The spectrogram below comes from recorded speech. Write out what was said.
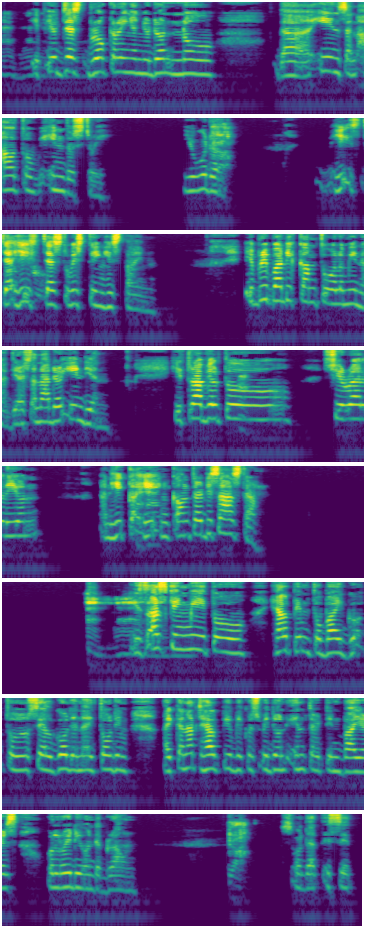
Mhm. If you're just brokering and you don't know the ins and out of industry, you wouldn't. Yeah. He's ju- he's just wasting his time. Everybody come to Wilhelmina. There's another Indian. He traveled to Sierra Leone, and he he Mhm. encountered disaster. Mhm. He's asking me to help him to buy go- to sell gold, and I told him I cannot help you because we don't entertain buyers already on the ground. Yeah. So that is it.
